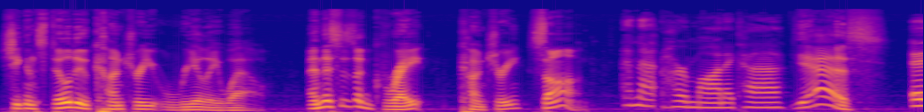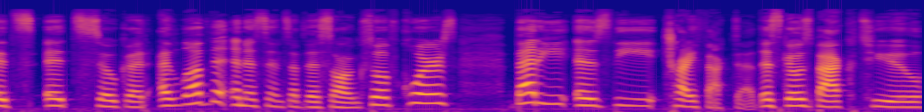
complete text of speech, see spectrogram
she can still do country really well. And this is a great country song. And that harmonica. Yes. It's it's so good. I love the innocence of this song. So of course, Betty is the trifecta. This goes back to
